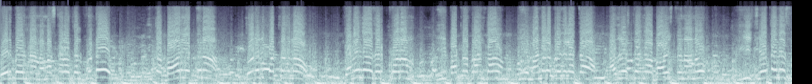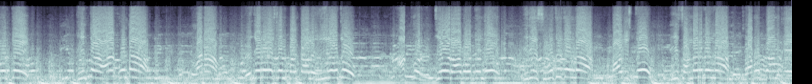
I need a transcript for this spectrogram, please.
పేరు పేరున నమస్కారం తెలుపుకుంటూ ఇంత భారీ ఎత్తున తొరూరు పట్టణంలో ఘనంగా జరుపుకోవడం ఈ పట్టణ ప్రాంతం ఈ మండల ప్రజల యొక్క అదృష్టంగా భావిస్తున్నాను. ఈ చైతన్య స్ఫూర్తి దీంతో ఆకుండా మన రిజర్వేషన్ ఫలితాలు ఈ రోజు హక్కు జీవ రాబోతుంది. ఇది సుమృతంగా భావిస్తూ ఈ సందర్భంగా ప్రభుత్వానికి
